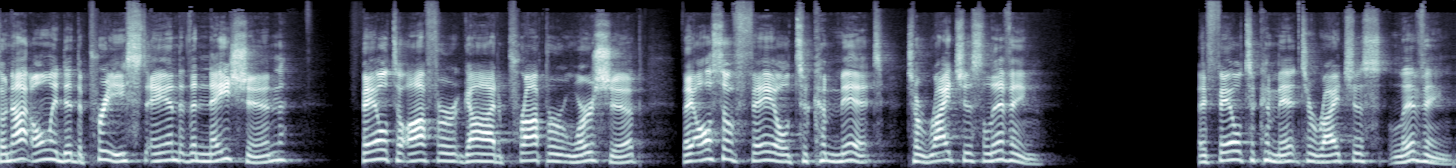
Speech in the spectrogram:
So, not only did the priest and the nation fail to offer God proper worship, they also failed to commit to righteous living. They failed to commit to righteous living.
